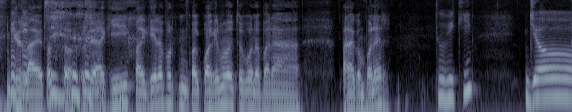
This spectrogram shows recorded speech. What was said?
que es la de Tonto. O sea, aquí cualquier, cualquier momento es bueno para, para componer. ¿Tú, Vicky? Yo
